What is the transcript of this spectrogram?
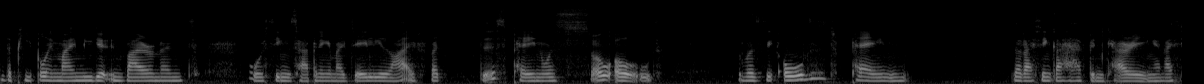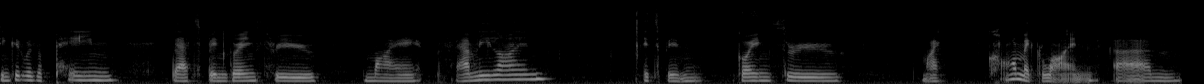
the people in my immediate environment or things happening in my daily life. But this pain was so old. It was the oldest pain that I think I have been carrying. And I think it was a pain that's been going through my family line. It's been going through my karmic line. Um,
